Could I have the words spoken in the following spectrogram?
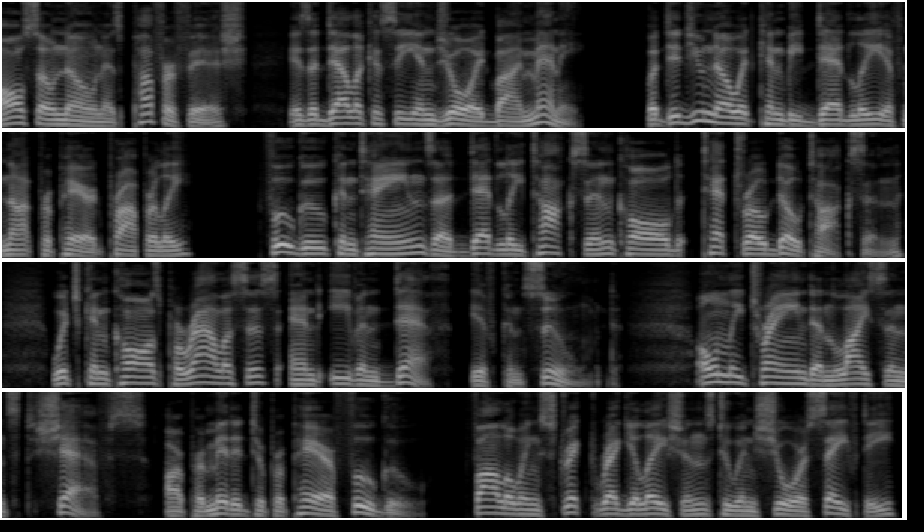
also known as puffer fish, is a delicacy enjoyed by many. But did you know it can be deadly if not prepared properly? Fugu contains a deadly toxin called tetrodotoxin, which can cause paralysis and even death if consumed. Only trained and licensed chefs are permitted to prepare fugu, following strict regulations to ensure safety,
